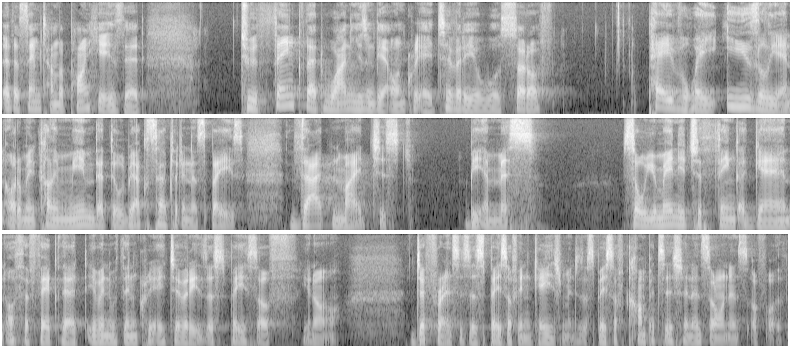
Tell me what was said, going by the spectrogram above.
at the same time, the point here is that to think that one using their own creativity will sort of pave way easily and automatically mean that they will be accepted in a space, that might just be a miss so you may need to think again of the fact that even within creativity is a space of, you know, difference, it's a space of engagement, it's a space of competition, and so on and so forth.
